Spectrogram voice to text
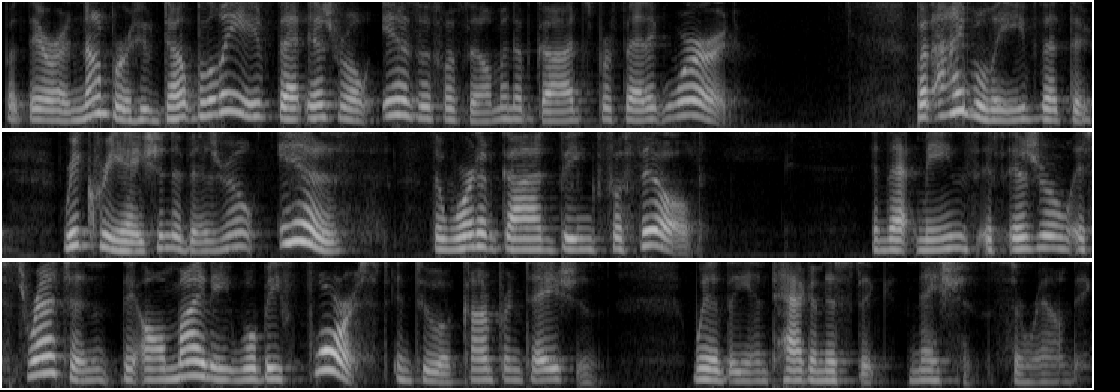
but there are a number who don't believe that Israel is a fulfillment of God's prophetic word. But I believe that the recreation of Israel is the word of God being fulfilled. And that means if Israel is threatened, the Almighty will be forced into a confrontation with the antagonistic nations surrounding.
